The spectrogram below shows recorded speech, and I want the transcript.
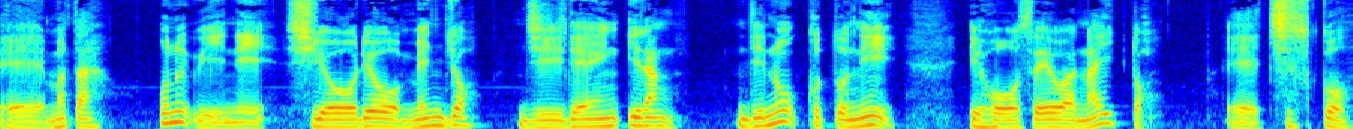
えー、またおぬびに使用料免除自伝いらんでのことに違法性はないと、えー、チスコ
